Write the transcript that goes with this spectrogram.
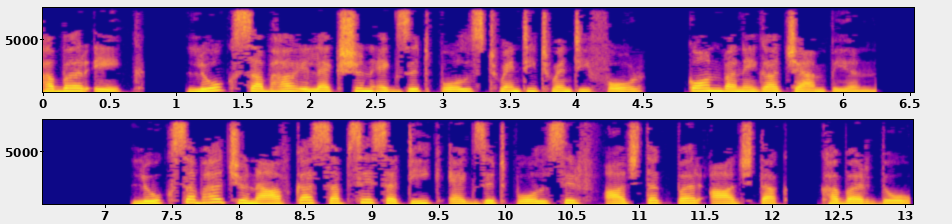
खबर एक लोकसभा इलेक्शन एग्जिट पोल्स 2024 कौन बनेगा चैंपियन? लोकसभा चुनाव का सबसे सटीक एग्जिट पोल सिर्फ़ आज तक पर आज तक, खबर दो।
